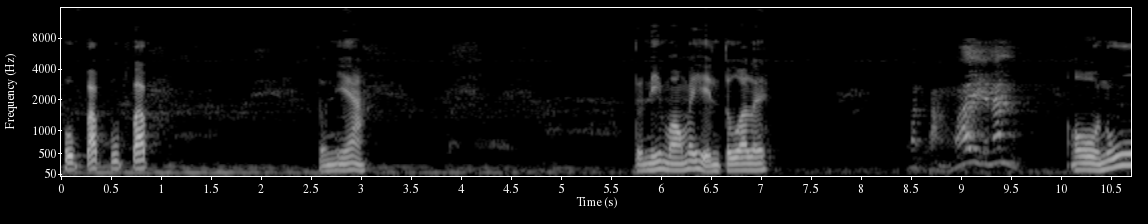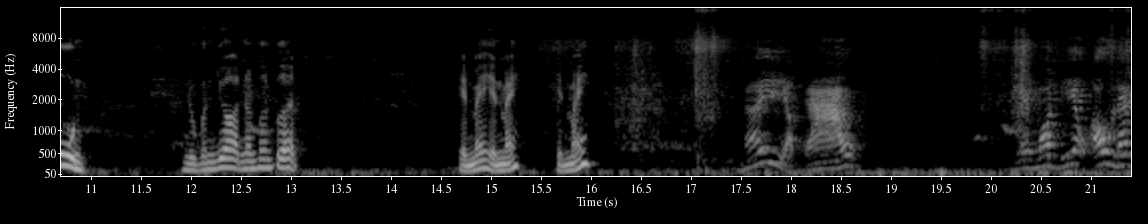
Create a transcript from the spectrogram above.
ปุ๊บปั๊บ ปุ๊บปั๊บ ตัวเนี้ยตัวนี้มองไม่เห็นตัวเลยมันทำไมนั่น โอ้นู่น อยู่บนยอดนั่นเพื่อนเพื่อนๆเห็นไหมเห็นไหม เห็นไหมไหนอย่าเปล่าเลยหมอเดียวเอาแล้ว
